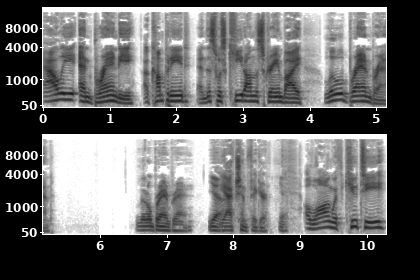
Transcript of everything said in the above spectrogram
Allie and Brandi, accompanied, and this was keyed on the screen by Little Bran Bran. Little Bran Bran, yeah, the action figure, yeah, along with QT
